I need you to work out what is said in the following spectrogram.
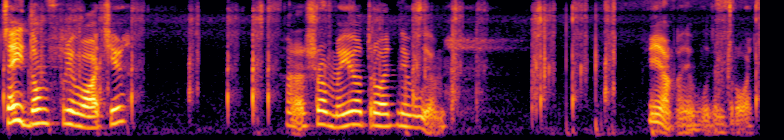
Цей дом в приваті. Хорошо, ми його трогати не будемо. Ніяк не будемо трогати.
